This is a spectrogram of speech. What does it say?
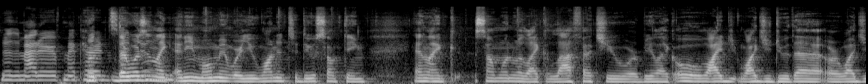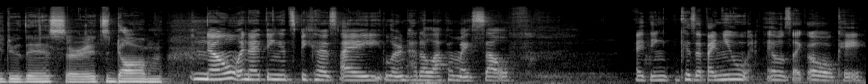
It doesn't matter if my parents. But there wasn't like any moment where you wanted to do something and like someone would like laugh at you or be like, "Oh, why why'd you do that?" or "Why'd you do this?" or "It's dumb." No, and I think it's because I learned how to laugh at myself. I think because if I knew it was like, oh, okay.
